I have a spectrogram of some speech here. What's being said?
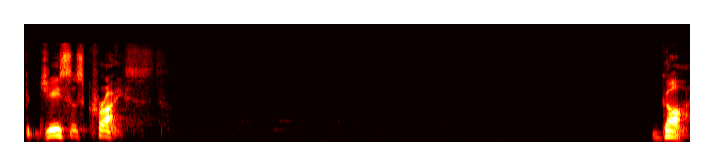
But Jesus Christ God.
